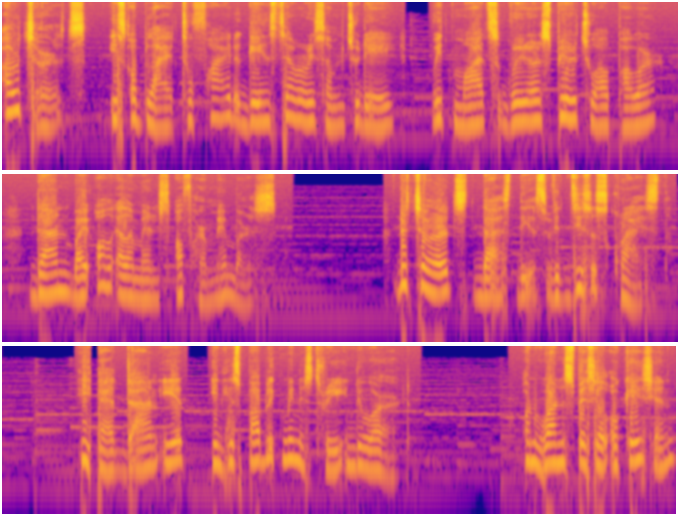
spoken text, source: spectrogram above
Our church is obliged to fight against terrorism today with much greater spiritual power than by all elements of her members. The church does this with Jesus Christ. He had done it in his public ministry in the world. On one special occasion,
